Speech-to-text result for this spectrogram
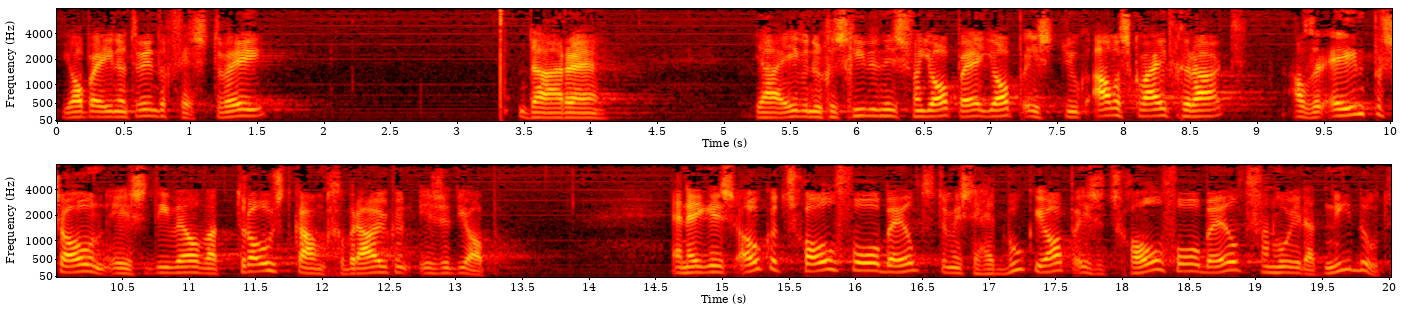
Job 21, vers 2. Daar, eh, ja, even de geschiedenis van Job. Hè. Job is natuurlijk alles kwijtgeraakt. Als er één persoon is die wel wat troost kan gebruiken, is het Job. En hij is ook het schoolvoorbeeld, tenminste het boek Job is het schoolvoorbeeld van hoe je dat niet doet.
